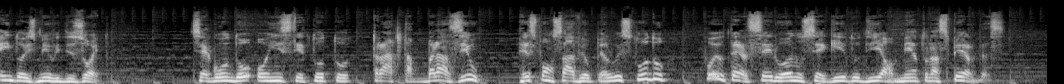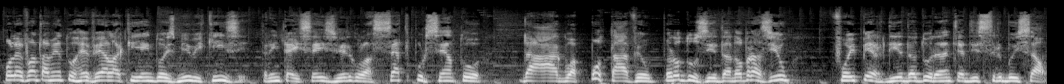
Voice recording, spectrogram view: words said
em 2018. Segundo o Instituto Trata Brasil, responsável pelo estudo, foi o terceiro ano seguido de aumento nas perdas. O levantamento revela que em 2015, 36,7% da água potável produzida no Brasil foi perdida durante a distribuição.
